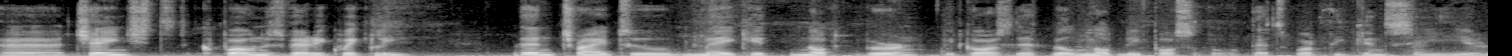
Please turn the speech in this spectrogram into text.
uh, changed components very quickly, than try to make it not burn because that will not be possible. That's what we can see here.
